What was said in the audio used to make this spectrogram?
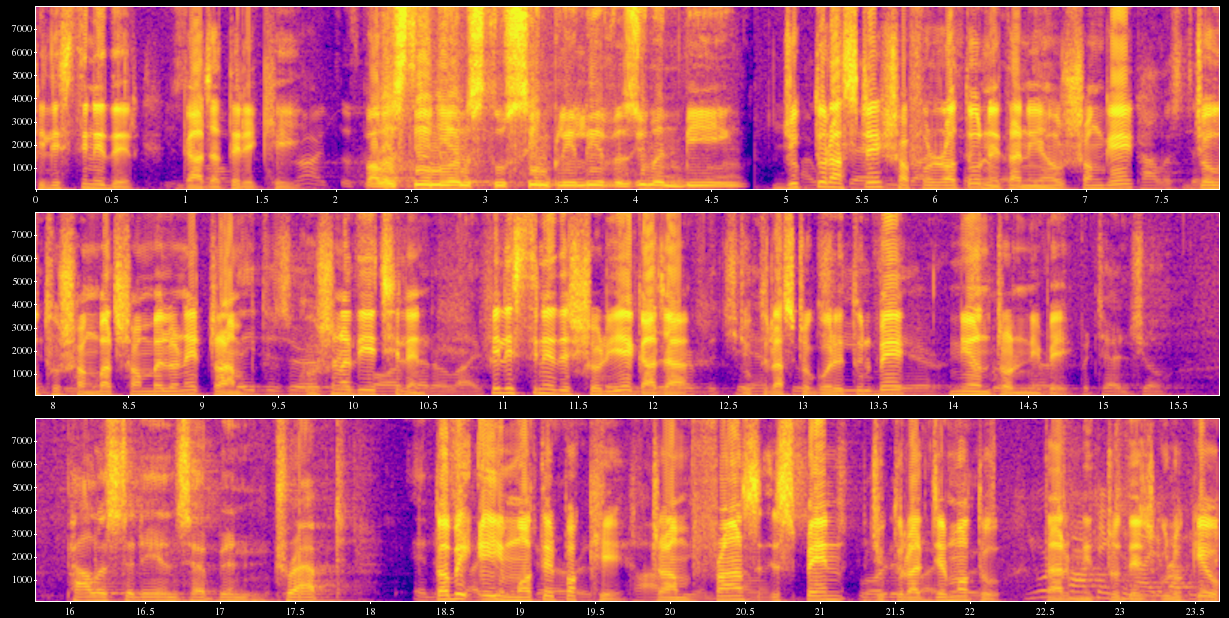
ফিলিস্তিনিদের গাজাতে রেখেই. যুক্তরাষ্ট্রে সফররত নেতানিয়াহুর সঙ্গে যৌথ সংবাদ সম্মেলনে ট্রাম্প ঘোষণা দিয়েছিলেন ফিলিস্তিনিদের সরিয়ে গাজা যুক্তরাষ্ট্র গড়ে তুলবে নিয়ন্ত্রণ নিবে Palestinians have been trapped. তবে এই মতের পক্ষে ট্রাম্প ফ্রান্স স্পেন যুক্তরাজ্যের মতো তার মিত্র দেশগুলোকেও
